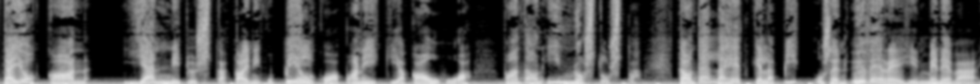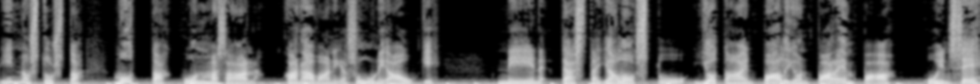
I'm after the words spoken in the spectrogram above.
Tämä ei olekaan jännitystä tai niinku pelkoa, paniikkia, kauhua, vaan tämä on innostusta. Tämä on tällä hetkellä pikkusen övereihin menevää innostusta, mutta kun mä saan kanavan ja suuni auki, niin tästä jalostuu jotain paljon parempaa kuin se,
